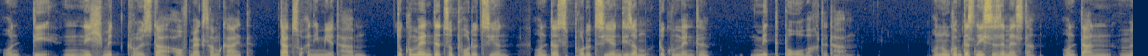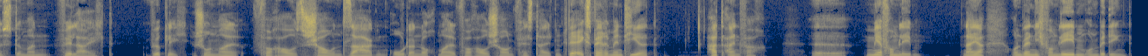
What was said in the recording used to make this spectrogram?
und die nicht mit größter Aufmerksamkeit dazu animiert haben, Dokumente zu produzieren und das Produzieren dieser Dokumente mitbeobachtet haben. Und nun kommt das nächste Semester und dann müsste man vielleicht wirklich schon mal vorausschauend sagen oder nochmal vorausschauend festhalten. Wer experimentiert, hat einfach äh, mehr vom Leben. Naja, und wenn nicht vom Leben unbedingt,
